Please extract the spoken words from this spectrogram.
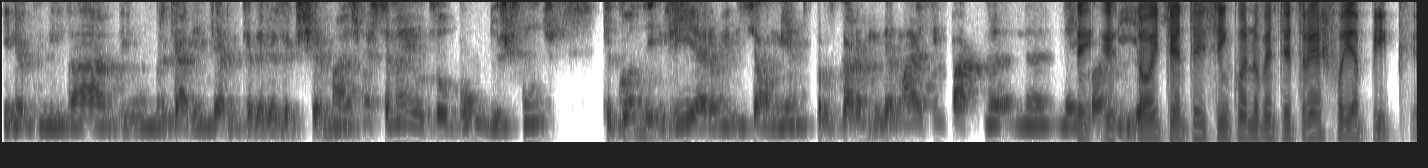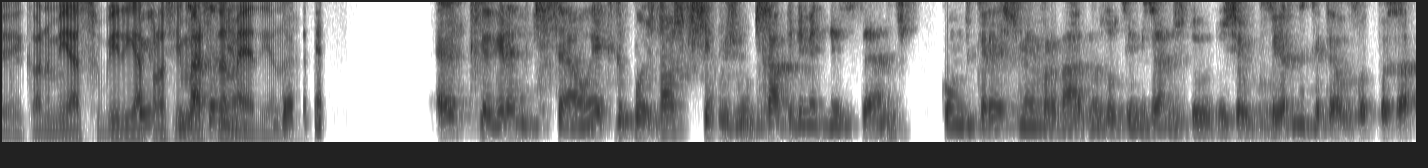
e na comunidade e um mercado interno cada vez a crescer mais, mas também aquele boom dos fundos que quando vieram inicialmente provocaram ainda mais impacto na, na, na Sim, economia. De 85 a 93 foi a pique, a economia a subir e a aproximar-se da média. É? Exatamente. A, a, grande questão é que depois nós crescemos muito rapidamente nesses anos, com um decréscimo, é verdade, nos últimos anos do, do seu governo, que até levou depois à,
